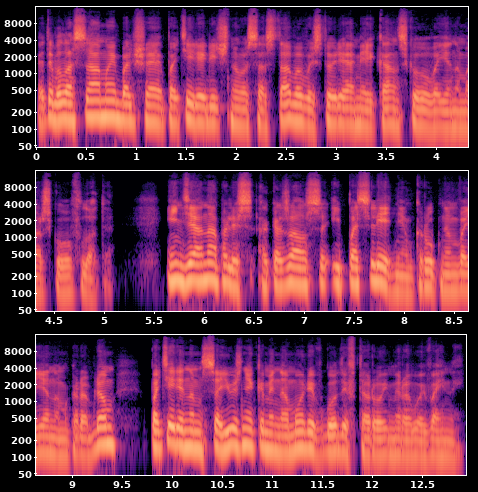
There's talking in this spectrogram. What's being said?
Это была самая большая потеря личного состава в истории американского военно-морского флота. Индианаполис оказался и последним крупным военным кораблем, потерянным союзниками на море в годы Второй мировой войны.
